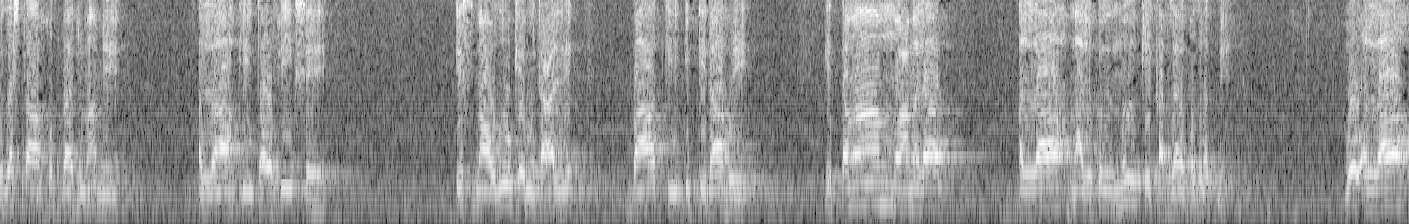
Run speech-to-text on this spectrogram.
گزشتہ خطبہ جمعہ میں اللہ کی توفیق سے اس موضوع کے متعلق بات کی ابتدا ہوئی کہ تمام معاملات اللہ مالک الملک کے قبضہ قدرت میں ہیں۔ وہ اللہ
